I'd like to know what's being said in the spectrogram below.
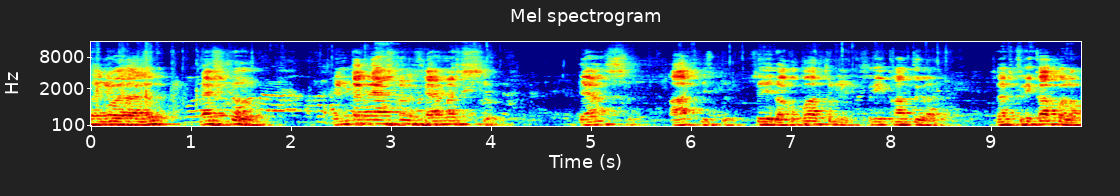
ధన్యవాదాలు. Next international famous dance artist Shri Raghupatruni Srikanth గారు. శ్రీకాకుళం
